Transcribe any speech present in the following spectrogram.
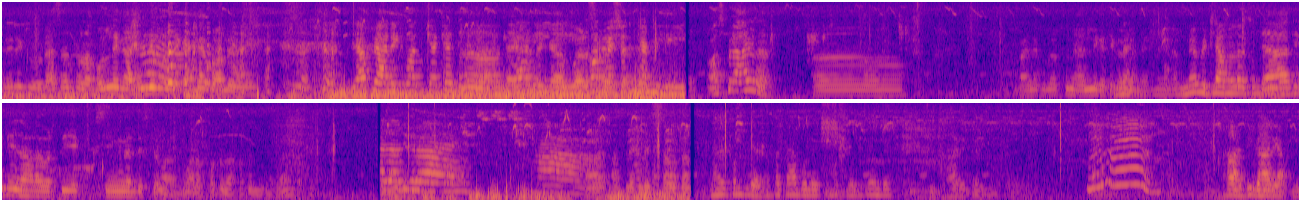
व्हेरी गुड असं थोडा बोलले का हिंदी बोलले का काय प्रॉब्लेम नाही यहाँ पे आने के बाद क्या क्या दिखा हाँ, क्या क्या क्या दिखा? क्या मिली? हॉस्पिटल आहे ना? नाही तिकडे नाही, नाही नाही भेटले आम्हाला त्या तिथे झाडावरती एक सिंगल दिसते मला. तुम्हाला फ़ोटो दाखवतो मी त्याचा. आपल्याकडे साऊथ नाही संपले आता काय बोलायचं मग बोलू दे. काही हा ती घार आपली.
